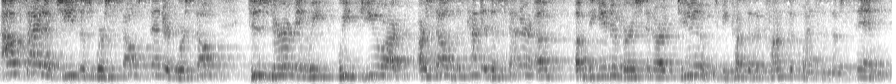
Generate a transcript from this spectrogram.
Outside of Jesus, we're self centered, we're self deserving. We, we view our, ourselves as kind of the center of, of the universe and are doomed because of the consequences of sin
